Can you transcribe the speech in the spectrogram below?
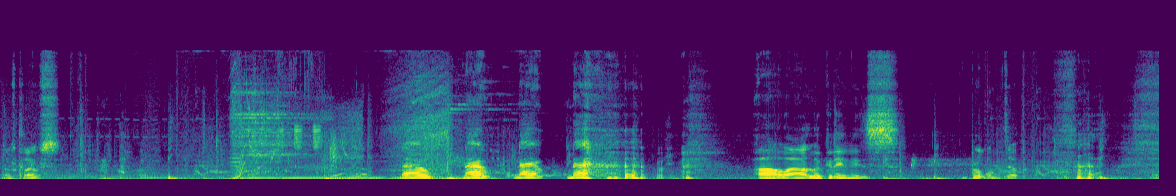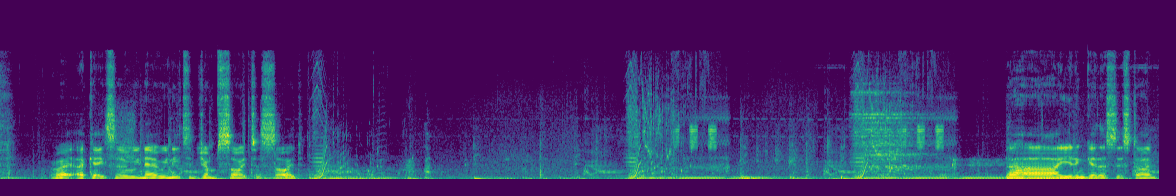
That was close. No, no, no, no. oh wow, look at him, he's blobbed up. right, okay, so we know we need to jump side to side. Ah, you didn't get us this time.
